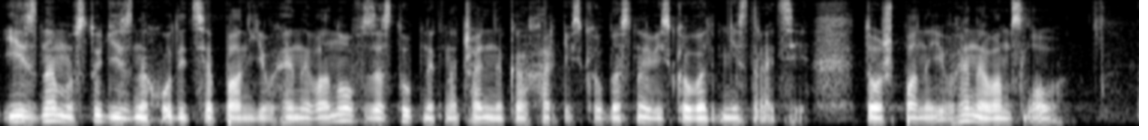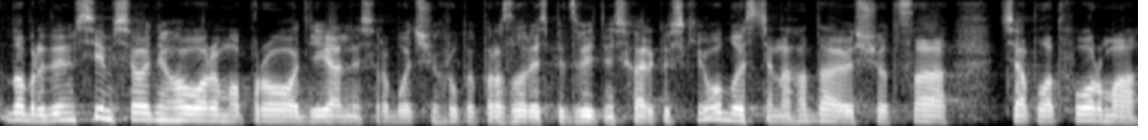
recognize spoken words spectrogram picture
І з нами в студії знаходиться пан Євген Іванов, заступник начальника Харківської обласної військової адміністрації. Тож, пане Євгене, вам слово. Добрий день всім. Сьогодні говоримо про діяльність робочої групи Прозорість підзвітність Харківській області. Нагадаю, що ця, ця платформа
